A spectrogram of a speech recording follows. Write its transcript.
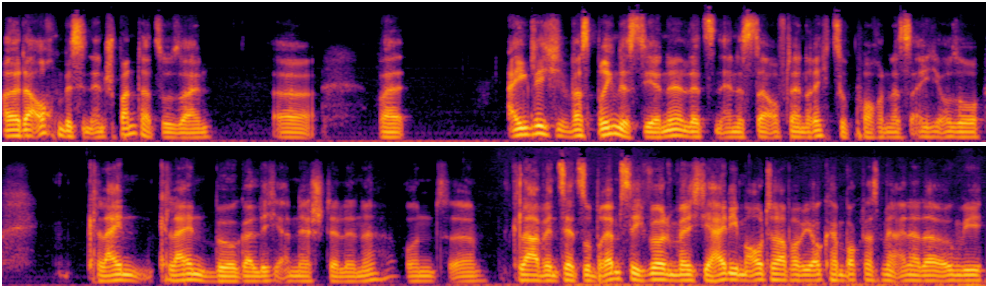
äh, da auch ein bisschen entspannter zu sein. Äh, weil eigentlich, was bringt es dir, ne, letzten Endes da auf dein Recht zu pochen? Das ist eigentlich auch so klein, kleinbürgerlich an der Stelle, ne? Und äh, klar, wenn es jetzt so bremslich und wenn ich die Heidi im Auto habe, habe ich auch keinen Bock, dass mir einer da irgendwie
